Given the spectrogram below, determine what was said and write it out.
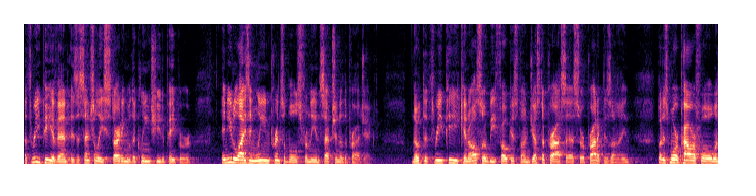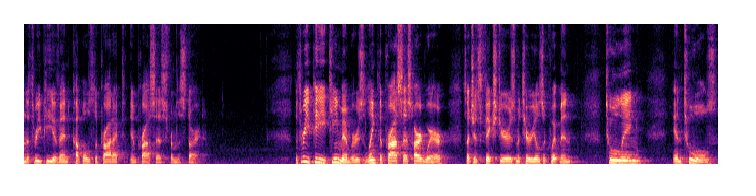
a 3P event is essentially starting with a clean sheet of paper and utilizing lean principles from the inception of the project. Note that 3P can also be focused on just a process or product design, but is more powerful when the 3P event couples the product and process from the start. The 3P team members link the process hardware, such as fixtures, materials, equipment, tooling, and tools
